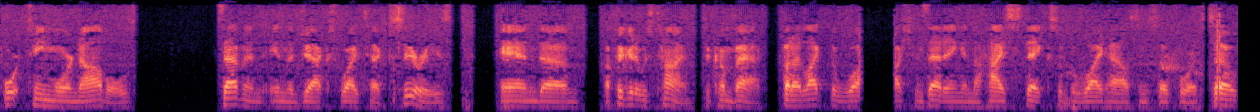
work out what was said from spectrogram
14 more novels, seven in the Jack Swyteck series, and um, I figured it was time to come back. But I liked the Washington setting and the high stakes of the White House and so forth. So.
